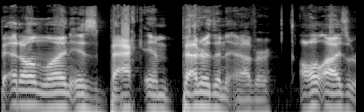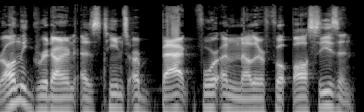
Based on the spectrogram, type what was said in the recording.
BetOnline is back and better than ever. All eyes are on the gridiron as teams are back for another football season.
